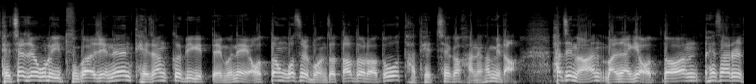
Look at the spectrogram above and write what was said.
대체적으로 이 두 가지는 대장급이기 때문에 어떤 것을 먼저 따더라도 다 대체가 가능합니다. 하지만 만약에 어떤 회사를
